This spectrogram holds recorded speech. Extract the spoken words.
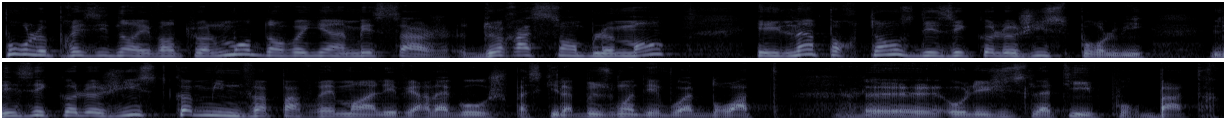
pour le président éventuellement d'envoyer un message de rassemblement et l'importance des écologistes pour lui. Les écologistes, comme il ne va pas vraiment aller vers la gauche, parce qu'il a besoin des voix de droite euh, aux législatives pour battre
